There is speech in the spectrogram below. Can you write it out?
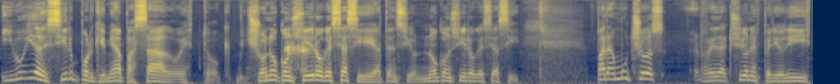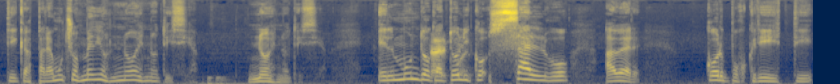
y voy a decir porque me ha pasado esto. Yo no considero que sea así, eh, atención, no considero que sea así. Para muchas redacciones periodísticas, para muchos medios no es noticia. No es noticia. El mundo católico, salvo, a ver, Corpus Christi,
